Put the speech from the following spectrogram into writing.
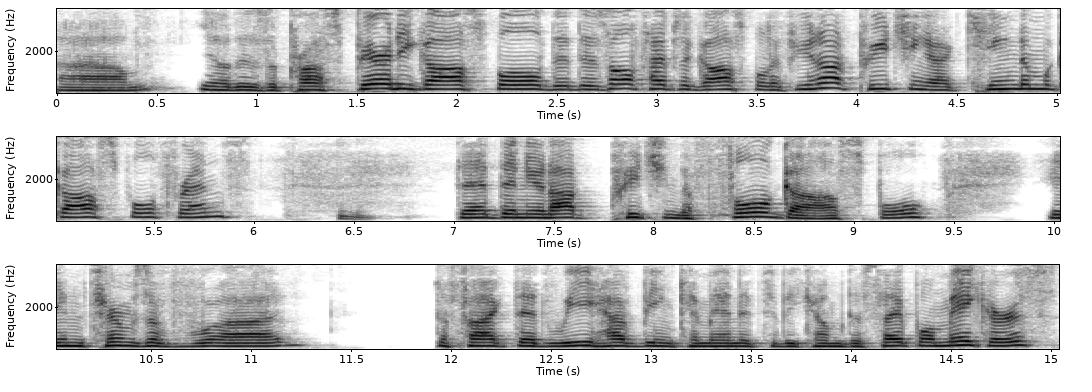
Um, you know, there's a prosperity gospel. There's all types of gospel. If you're not preaching a kingdom gospel, friends, hmm. then, then you're not preaching the full gospel in terms of uh, the fact that we have been commanded to become disciple makers.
